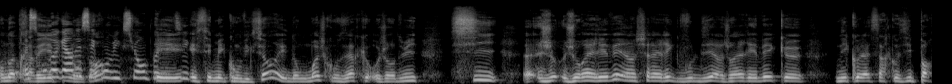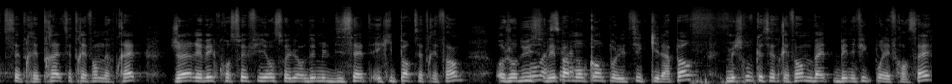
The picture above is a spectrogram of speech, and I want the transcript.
on doit travailler. Est-ce que vous regardez ses convictions en politique Et, c'est mes convictions. Et donc moi je considère qu'aujourd'hui, si. Euh, j'aurais rêvé, hein, cher Eric, vous le dire, j'aurais rêvé que Nicolas Sarkozy porte cette, retraite, cette réforme des retraites. J'aurais rêvé que François Fillon soit élu en 2017 et qu'il porte cette réforme. Aujourd'hui, ce bah, n'est pas mon camp politique qui la porte, mais je trouve que cette réforme va être bénéfique pour les Français.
